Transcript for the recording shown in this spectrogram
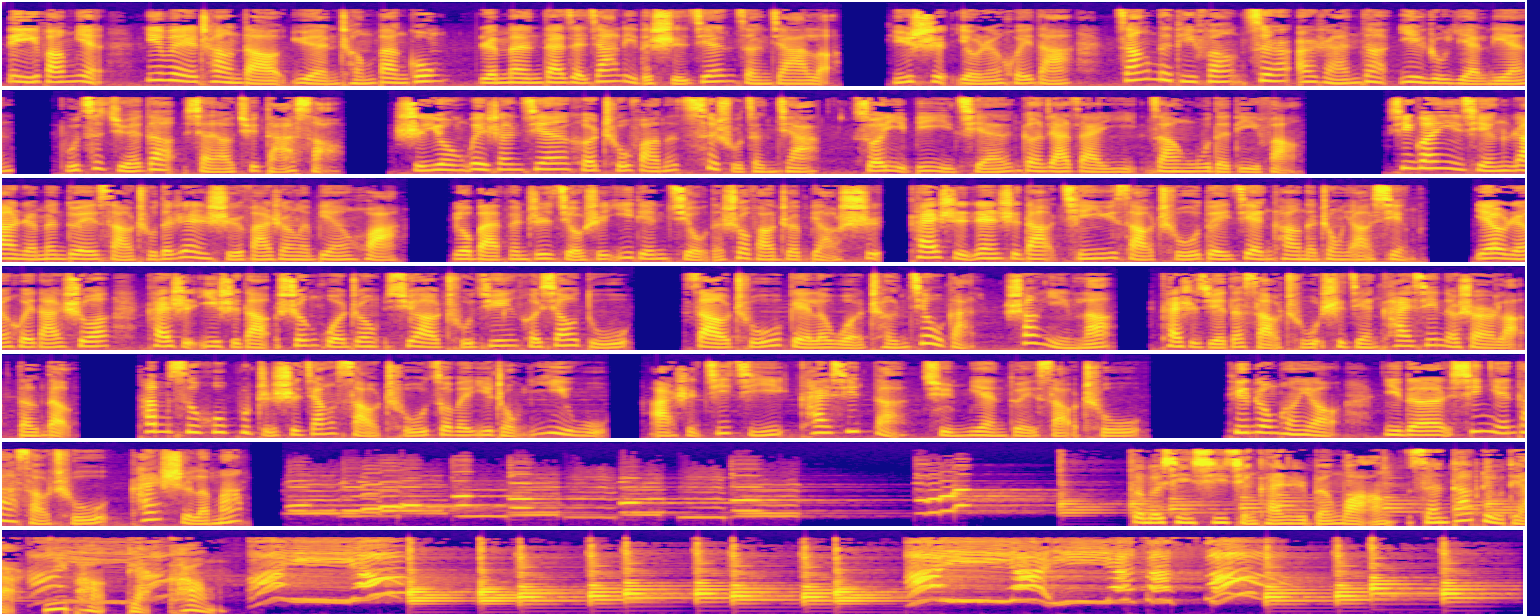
另一方面，因为倡导远程办公，人们待在家里的时间增加了，于是有人回答：“脏的地方自然而然地映入眼帘，不自觉地想要去打扫，使用卫生间和厨房的次数增加。”所以比以前更加在意脏污的地方。新冠疫情让人们对扫除的认识发生了变化，有百分之九十一点九的受访者表示开始认识到勤于扫除对健康的重要性。也有人回答说，开始意识到生活中需要除菌和消毒，扫除给了我成就感，上瘾了，开始觉得扫除是件开心的事儿了，等等。他们似乎不只是将扫除作为一种义务。而是积极开心的去面对扫除。听众朋友，你的新年大扫除开始了吗？更多信息请看日本网三 w 点 nippon 点 com。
